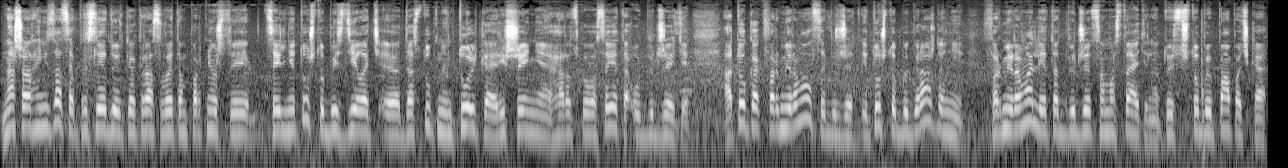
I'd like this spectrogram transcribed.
Наша организация преследует как раз в этом партнерстве цель не то, чтобы сделать э, доступным только решение городского совета о бюджете, а то, как формировался бюджет, и то, чтобы граждане формировали этот бюджет самостоятельно. То есть, чтобы папочка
